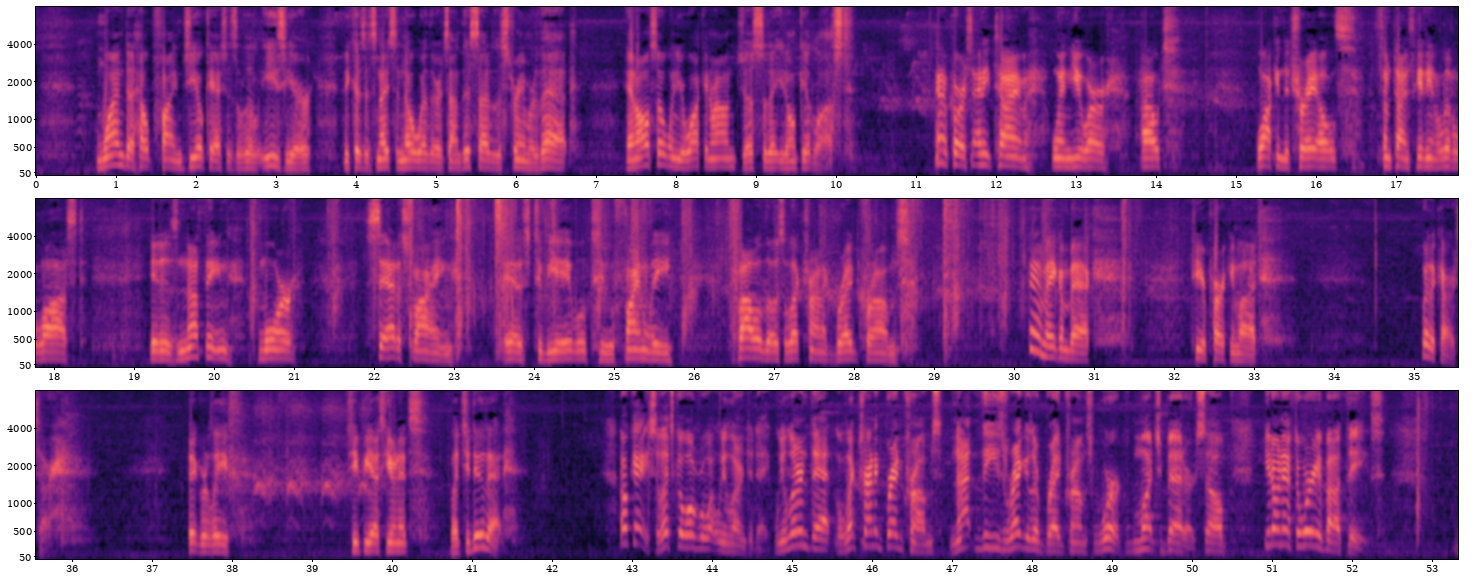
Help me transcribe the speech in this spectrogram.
One, to help find geocaches a little easier because it's nice to know whether it's on this side of the stream or that. And also when you're walking around just so that you don't get lost. And of course, anytime when you are out walking the trails, sometimes getting a little lost, it is nothing more satisfying as to be able to finally follow those electronic breadcrumbs and make them back to your parking lot where the cars are. Big relief. GPS units let you do that. Okay, so let's go over what we learned today. We learned that electronic breadcrumbs, not these regular breadcrumbs, work much better. So you don't have to worry about these.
